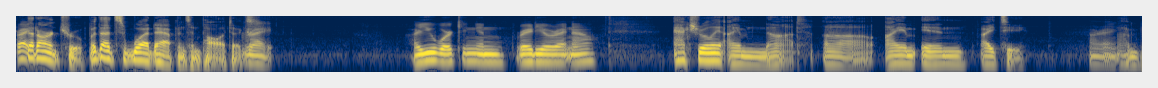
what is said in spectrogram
right. that aren't true, but that's what happens in politics. Right. Are you working in radio right now? Actually, I am not. Uh, I am in IT. All right. I'm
